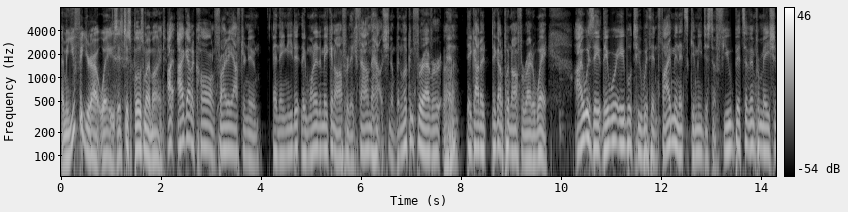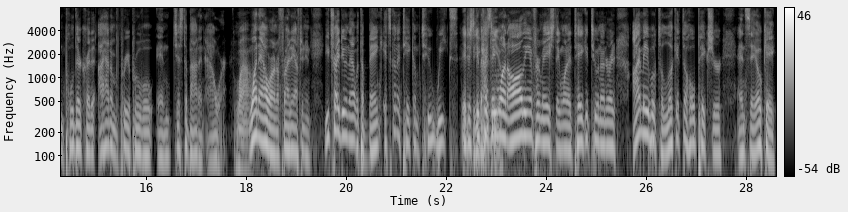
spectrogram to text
I mean, you figure out ways. It just blows my mind. I, I got a call on Friday afternoon and they needed they wanted to make an offer. They found the house, you know, been looking forever Uh-huh. and they got to they got to put an offer right away. I was a, they were able to within 5 minutes give me just a few bits of information, pulled their credit. I had them pre-approval in just about an hour. Wow. 1 hour on a Friday afternoon. You try doing that with a bank, it's going to take them 2 weeks. Yeah, just to get back because they want all the information. They want to take it to an underwriter. I'm able to look at the whole picture and say, okay,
